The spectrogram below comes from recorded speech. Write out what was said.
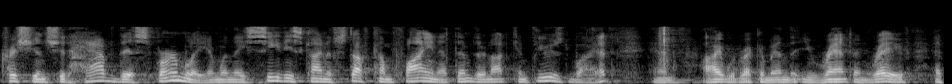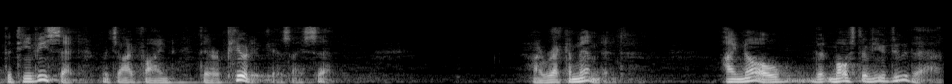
Christians should have this firmly, and when they see this kind of stuff come flying at them, they're not confused by it. And I would recommend that you rant and rave at the TV set, which I find therapeutic, as I said. I recommend it. I know that most of you do that.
